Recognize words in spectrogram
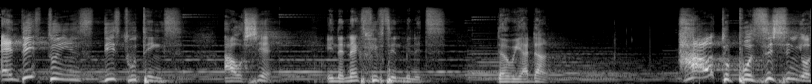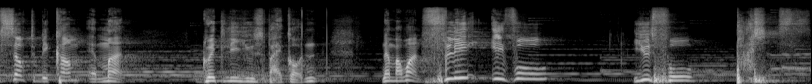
And these two things, these two things I'll share in the next 15 minutes. Then we are done. How to position yourself to become a man greatly used by God. Number one, flee evil, youthful passions.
